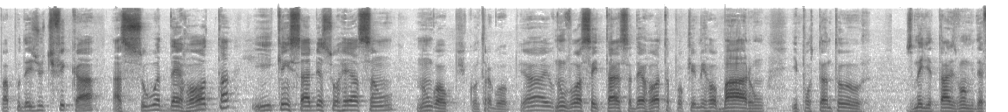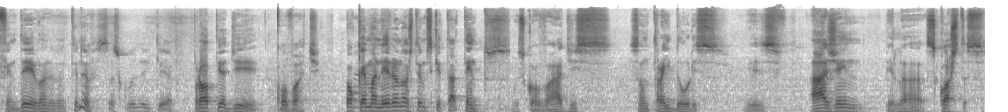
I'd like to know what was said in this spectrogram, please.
para poder justificar a sua derrota e, quem sabe, a sua reação num golpe, contra golpe. Ah, eu não vou aceitar essa derrota porque me roubaram e, portanto, os militares vão me defender, entendeu? Essas coisas aí que é própria de covarde. De qualquer maneira, nós temos que estar atentos. Os covardes são traidores. Eles agem pelas costas.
